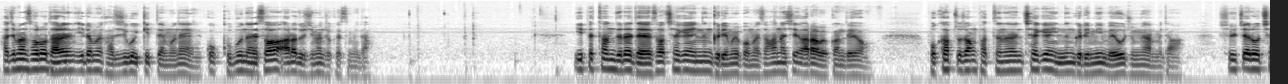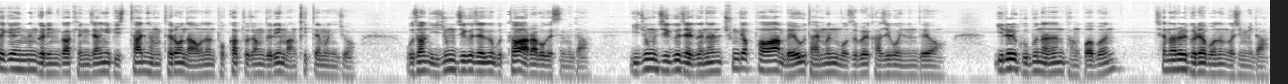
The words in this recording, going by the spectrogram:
하지만 서로 다른 이름을 가지고 있기 때문에 꼭 구분해서 알아두시면 좋겠습니다. 이 패턴들에 대해서 책에 있는 그림을 보면서 하나씩 알아볼 건데요. 복합 조정 파트는 책에 있는 그림이 매우 중요합니다. 실제로 책에 있는 그림과 굉장히 비슷한 형태로 나오는 복합 조정들이 많기 때문이죠. 우선 이중 지그재그부터 알아보겠습니다. 이중 지그재그는 충격파와 매우 닮은 모습을 가지고 있는데요. 이를 구분하는 방법은 채널을 그려보는 것입니다.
